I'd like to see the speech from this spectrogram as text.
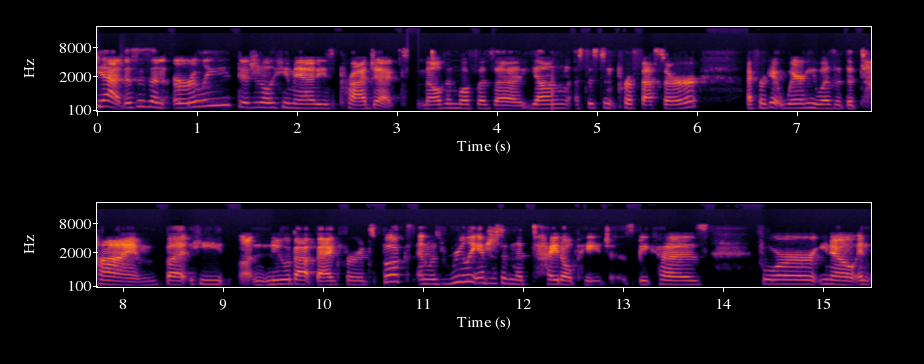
Yeah, this is an early digital humanities project. Melvin Wolf was a young assistant professor. I forget where he was at the time, but he uh, knew about Bagford's books and was really interested in the title pages because for you know an,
